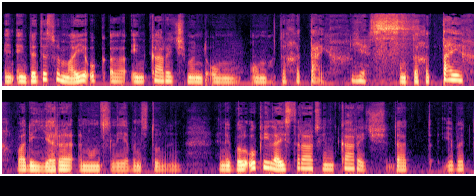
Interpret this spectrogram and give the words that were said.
En en dit is vir my ook 'n uh, encouragement om om te getuig Yes. om te getuig wat die Here in ons lewens doen. En, en ek wil ook die luisteraars encourage dat jy weet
